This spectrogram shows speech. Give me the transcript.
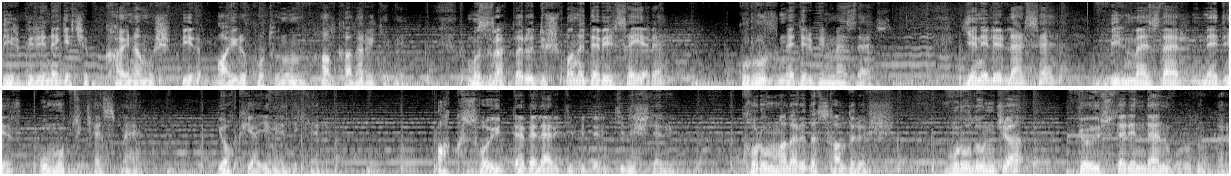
birbirine geçip kaynamış bir ayrı kotunun halkaları gibi. Mızrakları düşmanı devirse yere gurur nedir bilmezler. Yenilirlerse bilmezler nedir umut kesme. Yok ya yenildikleri. Aksoy develer gibidir gidişleri. Korunmaları da saldırış. Vurulunca göğüslerinden vurulurlar.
